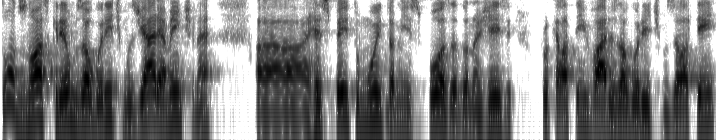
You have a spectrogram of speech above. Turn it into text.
Todos nós criamos algoritmos diariamente, né? Uh, respeito muito a minha esposa, a dona Geise, porque ela tem vários algoritmos. Ela tem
